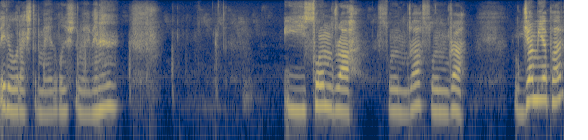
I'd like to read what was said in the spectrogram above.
Beni uğraştırmayın, konuşturmayın beni. Sonra, sonra, sonra. Cam yapar.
